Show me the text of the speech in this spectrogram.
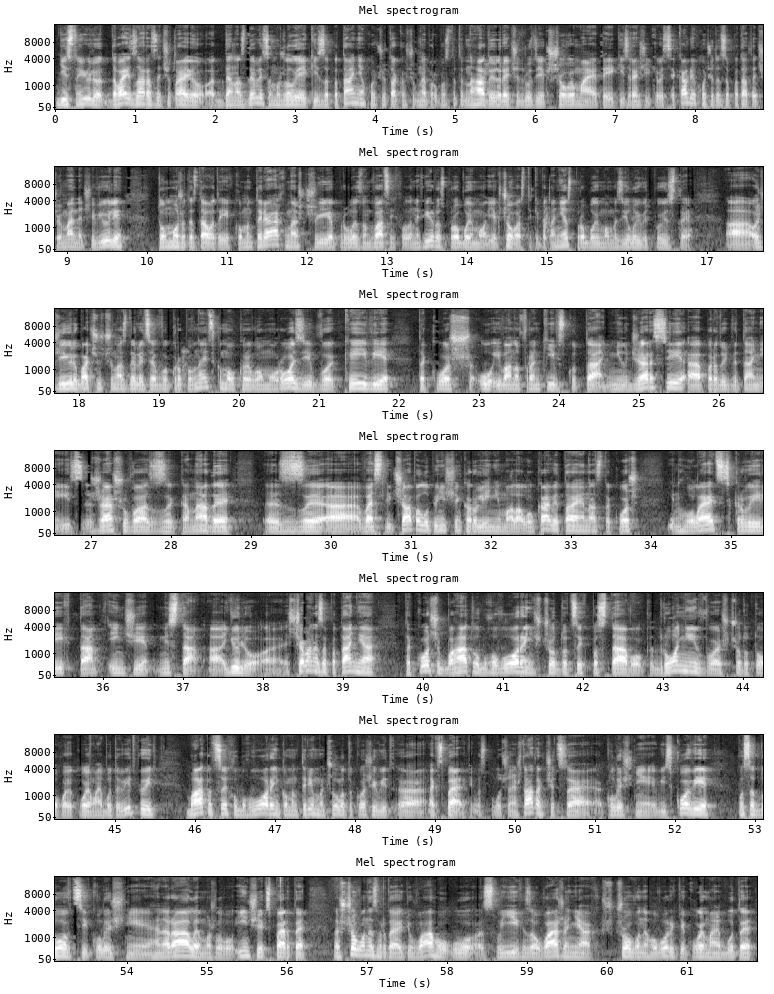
Дійсно, Юлю, давай зараз зачитаю, де нас дивляться. Можливо, є якісь запитання. Хочу також, щоб не пропустити. Нагадую, до речі, друзі, якщо ви маєте якісь речі, які вас цікавлять, хочете запитати, чи в мене, чи в Юлі, то можете ставити їх в коментарях. У нас ще є приблизно 20 хвилин ефіру. Спробуємо, якщо у вас такі питання, є, спробуємо ми з Юлою відповісти. А, отже, Юлю, бачу, що нас дивляться в Кропивницькому, в Кривому Розі, в Києві. Також у Івано-Франківську та Нью-Джерсі передають вітання із Жешува, з Канади, з е, Веслі Чапел у Північній Кароліні, Мала Лука вітає нас. Також Інгулець, Кривий Ріг та інші міста. Юлю, е, ще мене запитання. Також багато обговорень щодо цих поставок дронів, е, щодо того, якою має бути відповідь. Багато цих обговорень, коментарів ми чули також і від е, експертів у Сполучених Штатах, чи це колишні військові посадовці, колишні генерали, можливо, інші експерти. На що вони звертають увагу у своїх зауваженнях, що вони говорять, якою має бути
